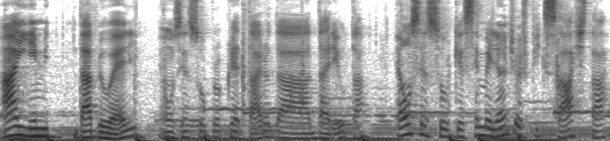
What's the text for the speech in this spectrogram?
AIMWL, é um sensor proprietário da Dareu, tá? É um sensor que é semelhante aos Pixart, tá?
